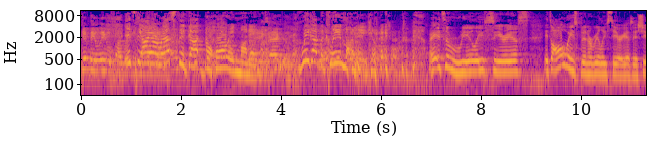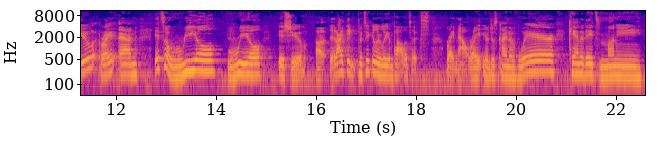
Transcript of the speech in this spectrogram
give the illegal five million. It's the somebody else. IRS that got the whoring money. Right, exactly. We got the clean money. Right? Right? It's a really serious, it's always been a really serious issue, right? And it's a real, real issue. Uh, and I think particularly in politics right now, right? You know, just kind of where candidates' money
